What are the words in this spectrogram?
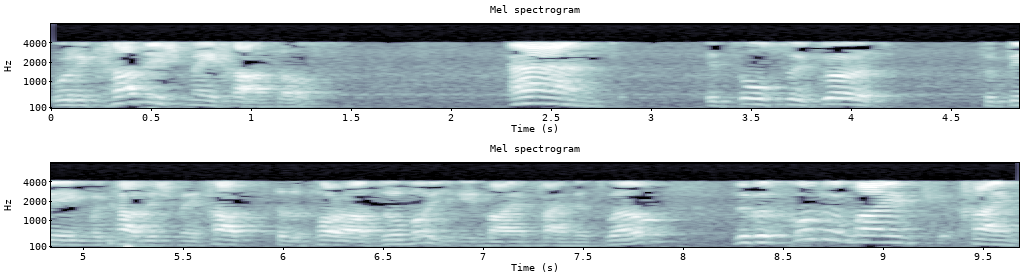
Urikadish Mechatos, and it's also good for being Mekadosh Mechatos for the Pora Aduma, you need Mayim Chaim as well. The Bechudu Mayim Chaim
